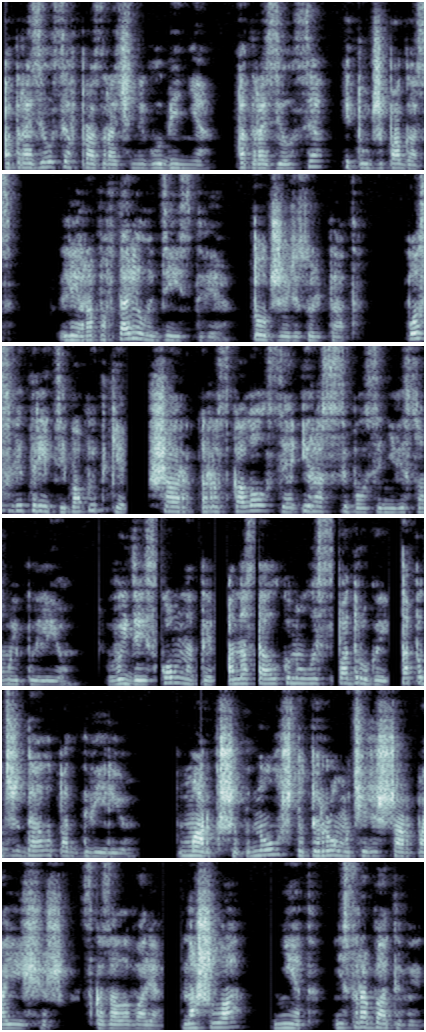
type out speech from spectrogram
отразился в прозрачной глубине. Отразился и тут же погас. Лера повторила действие, тот же результат. После третьей попытки шар раскололся и рассыпался невесомой пылью. Выйдя из комнаты, она столкнулась с подругой, та поджидала под дверью. «Марк шепнул, что ты Рому через шар поищешь», — сказала Варя. «Нашла? Нет, не срабатывает.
